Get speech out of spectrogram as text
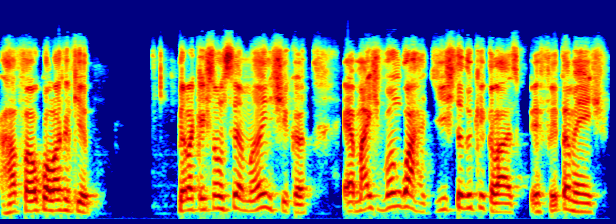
Rafael coloca aqui. Pela questão semântica, é mais vanguardista do que clássico, perfeitamente.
